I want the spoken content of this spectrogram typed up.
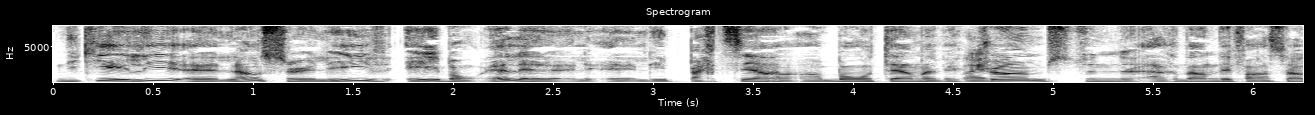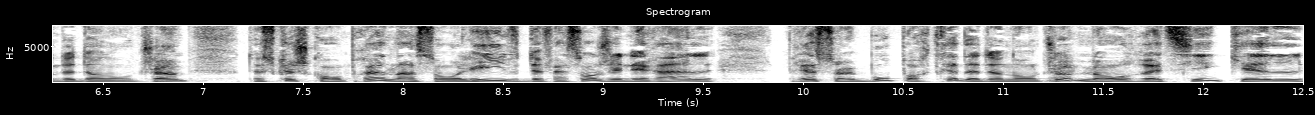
Nikki Haley euh, lance un livre et bon, elle, elle, elle est partie en, en bon terme avec Ouais. Trump. C'est une ardente défenseur de Donald Trump. De ce que je comprends dans son livre, de façon générale, dresse un beau portrait de Donald Trump, mais on retient qu'elle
